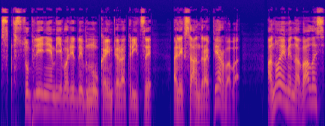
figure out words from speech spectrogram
с вступлением в его ряды внука императрицы Александра I оно именовалось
